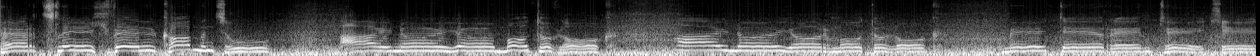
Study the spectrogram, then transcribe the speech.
Herzlich willkommen zu ein neuer Motovlog, ein neuer Motovlog mit der MT10.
